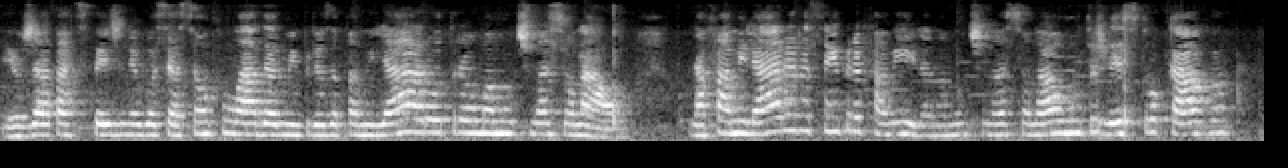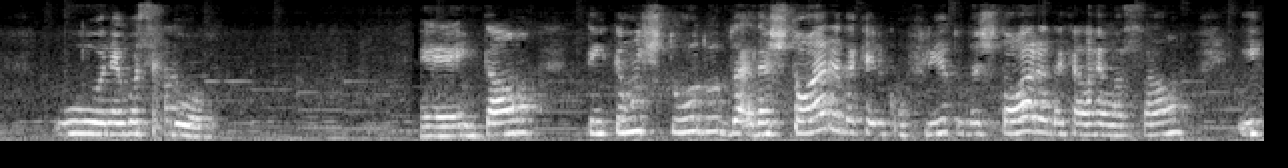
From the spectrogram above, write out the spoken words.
Eu já participei de negociação que um lado era uma empresa familiar, outra uma multinacional. Na familiar era sempre a família, na multinacional muitas vezes trocava o negociador. É, então tem que ter um estudo da, da, história daquele conflito, da história daquela relação e,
